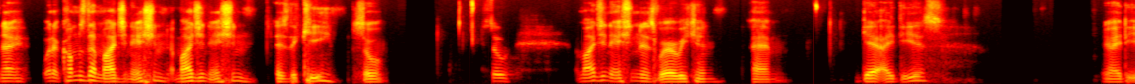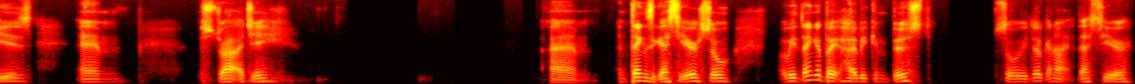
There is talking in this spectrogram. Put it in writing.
now, when it comes to imagination, imagination is the key. So, so imagination is where we can um, get ideas, new ideas, um, strategy, um, and things like this here. So, we think about how we can boost. So, we're looking at this here.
